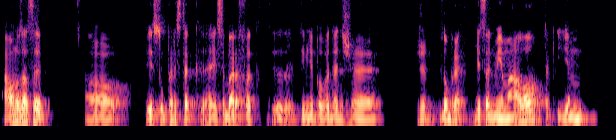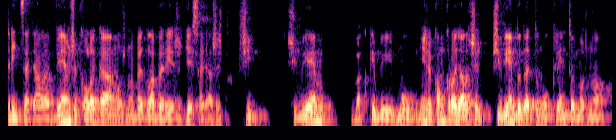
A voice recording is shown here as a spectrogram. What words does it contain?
a ono zase o, je super si tak hej, seba reflektívne povedať, že, že dobre, 10 mi je málo, tak idem 30, ale viem, že kolega možno vedľa berie, že 10 a že či či viem, ako keby mu, nie že konkurovať, ale že, či viem dodať tomu klientovi možno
